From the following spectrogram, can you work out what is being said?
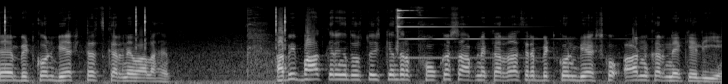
बिटकॉइन भी टच करने वाला है। अभी बात करेंगे दोस्तों, इसके अंदर फोकस आपने करना सिर्फ़ बिटकॉइन बीएक्स को अर्न करने के लिए।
